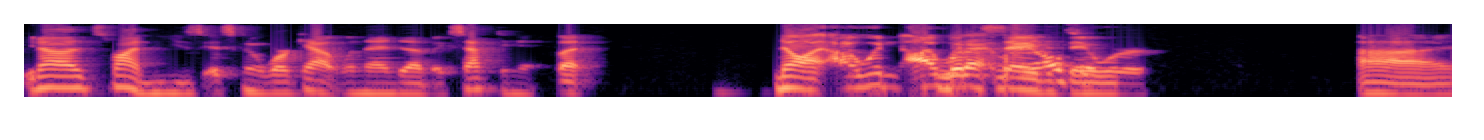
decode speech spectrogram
you know, it's fine. He's, it's going to work out when they ended up accepting it. But no, I, I wouldn't. I wouldn't I- say I that they were uh,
